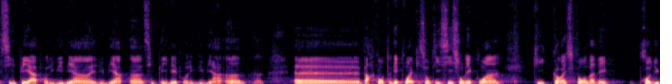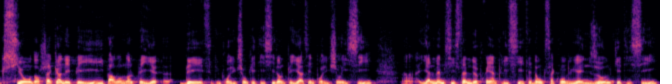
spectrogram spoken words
si le PA produit du bien 1 et du bien 1 si le PIB produit du bien 1. Hein. Euh, par contre, des points qui sont ici sont des points qui correspondent à des productions dans chacun des pays. Par dans le pays B, c'est une production qui est ici, dans le pays A, c'est une production ici. Hein. Il y a le même système de prix implicite, et donc ça conduit à une zone qui est ici.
